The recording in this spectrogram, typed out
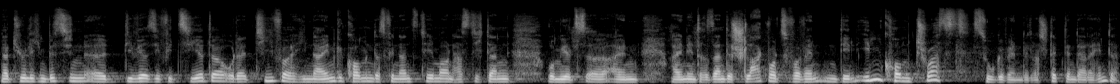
natürlich ein bisschen äh, diversifizierter oder tiefer hineingekommen, das Finanzthema, und hast dich dann, um jetzt äh, ein, ein interessantes Schlagwort zu verwenden, den Income Trust zugewendet. Was steckt denn da dahinter?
